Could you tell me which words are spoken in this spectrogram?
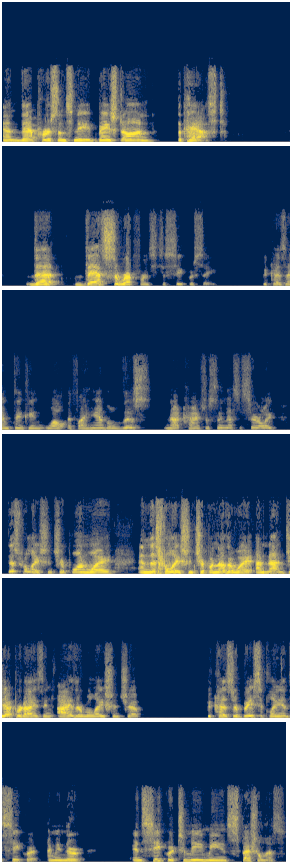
and that person's need based on the past, that that's the reference to secrecy because I'm thinking, well, if I handle this, not consciously necessarily, this relationship one way and this relationship another way, I'm not jeopardizing either relationship because they're basically in secret. I mean, they're in secret to me means specialness.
